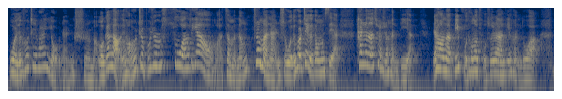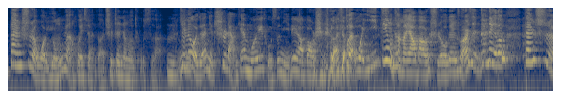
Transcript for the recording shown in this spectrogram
我就说这玩意儿有人吃吗？我跟姥姥说，我说这不就是塑料吗？怎么能这么难吃？我就说这个东西它热量确实很低。然后呢，比普通的吐司热量低很多，但是我永远会选择吃真正的吐司。嗯，因为我觉得你吃两天魔芋吐司，你一定要暴食了就。对我一定他妈要暴食，我跟你说，而且就那个东，但是。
